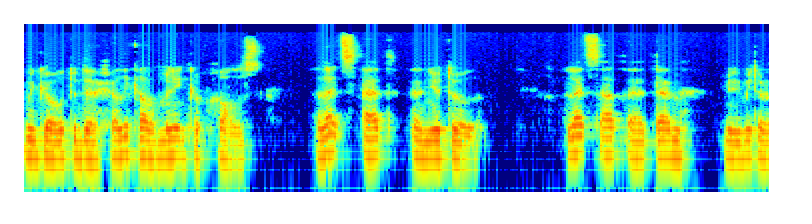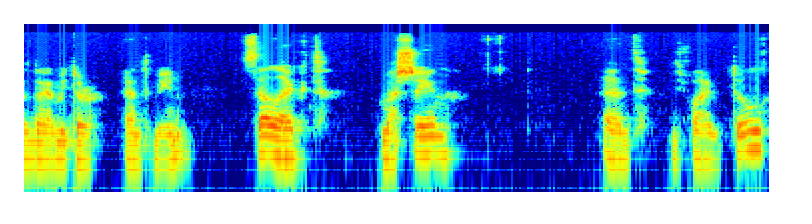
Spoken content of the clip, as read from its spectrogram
we go to the helical milling of holes, let's add a new tool. Let's add a 10 mm diameter end mill. Select machine and define tool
